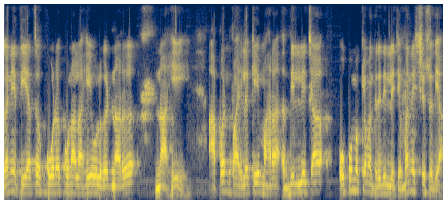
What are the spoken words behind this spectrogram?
गणित याचं कोड कोणालाही उलगडणार नाही. आपण पाहिलं की महारा दिल्लीच्या उपमुख्यमंत्री दिल्लीचे मनीष सिसोदिया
